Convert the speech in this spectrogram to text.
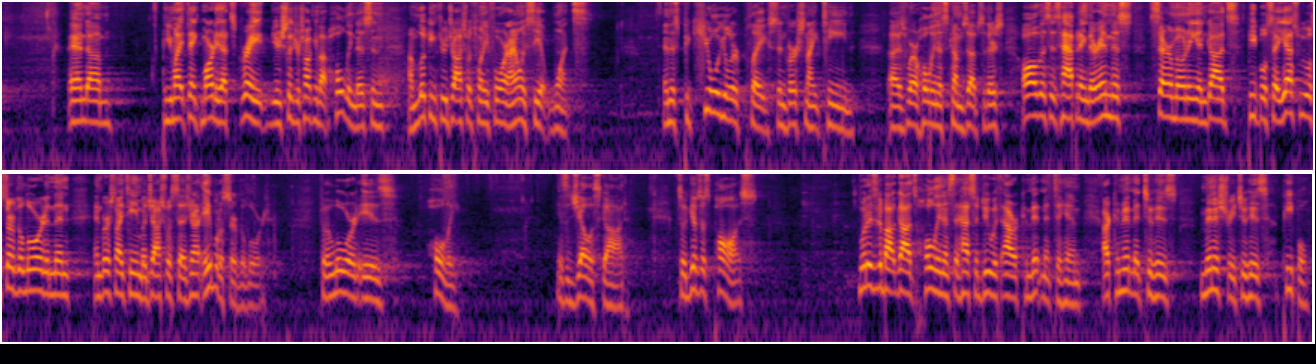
And um, you might think, Marty, that's great. You said you're talking about holiness, and I'm looking through Joshua 24, and I only see it once. In this peculiar place in verse 19 uh, is where holiness comes up. So there's all this is happening. They're in this ceremony, and God's people say, Yes, we will serve the Lord. And then in verse 19, but Joshua says, You're not able to serve the Lord, for the Lord is holy. He is a jealous God. So it gives us pause. What is it about God's holiness that has to do with our commitment to Him, our commitment to His ministry, to His people?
